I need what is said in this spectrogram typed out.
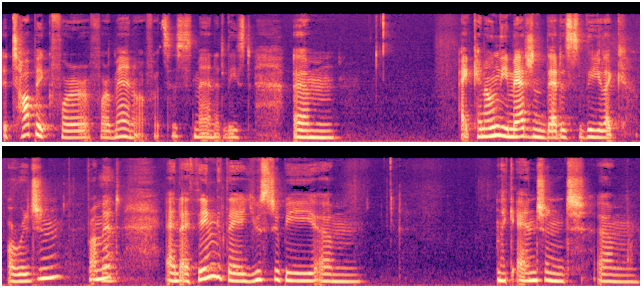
a topic for for men or for cis men at least. Um, I can only imagine that is the like origin from yeah. it, and I think there used to be um, like ancient um,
